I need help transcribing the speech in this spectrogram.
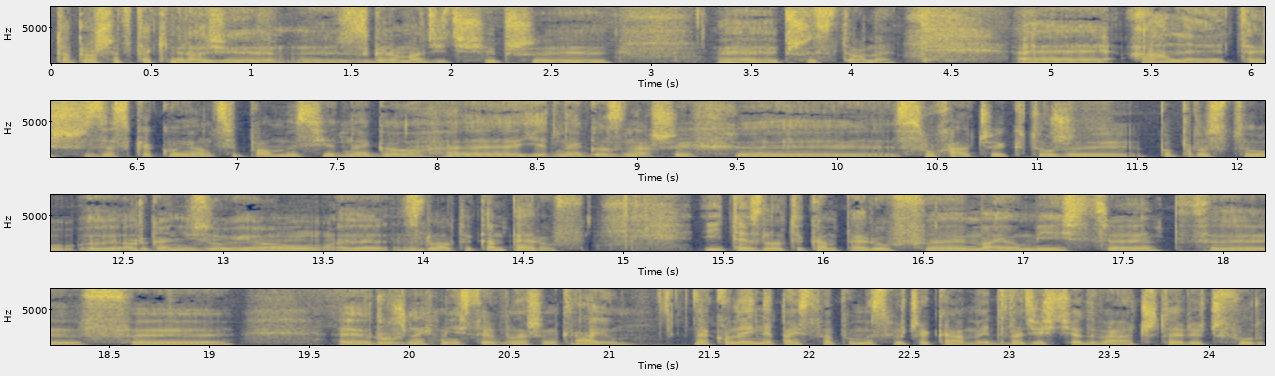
to proszę w takim razie e, zgromadzić się przy, e, przy stole. E, ale też zaskakujący pomysł jednego, jednego z naszych słuchaczy, którzy po prostu organizują zloty kamperów. I te zloty kamperów mają miejsce w, w różnych miejscach w naszym kraju. Na kolejne Państwa pomysły czekamy. 22 4 4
